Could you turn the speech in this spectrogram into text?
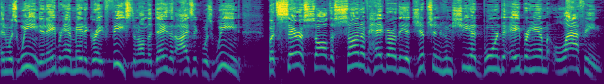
and was weaned, and Abraham made a great feast. And on the day that Isaac was weaned, but Sarah saw the son of Hagar the Egyptian, whom she had borne to Abraham, laughing.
